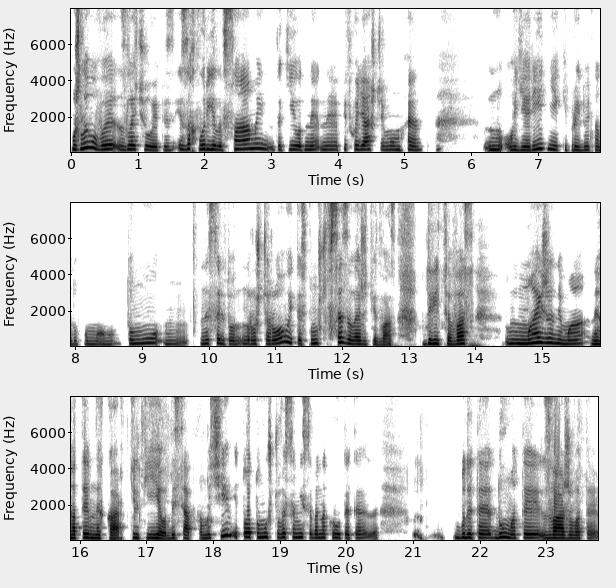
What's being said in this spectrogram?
Можливо, ви зле чуєтесь і захворіли в самий такий от непідходящий момент. Ну, є рідні, які прийдуть на допомогу. Тому не сильно розчаровуйтесь, тому що все залежить від вас. Дивіться, у вас майже нема негативних карт, тільки є десятка мечів, і то тому, що ви самі себе накрутите, будете думати, зважувати.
